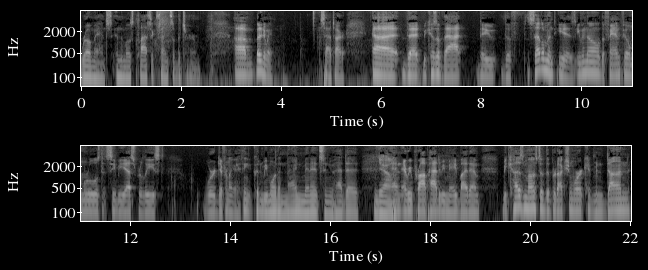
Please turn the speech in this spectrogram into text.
romance in the most classic sense of the term. Um, but anyway, satire. Uh, that because of that, they the f- settlement is even though the fan film rules that CBS released were different. Like I think it couldn't be more than nine minutes, and you had to Yeah. and every prop had to be made by them because most of the production work had been done.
